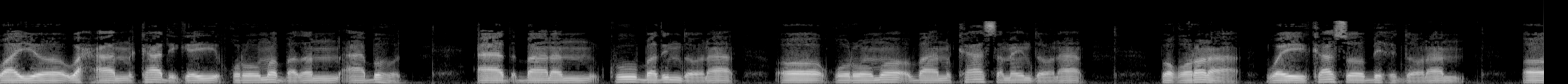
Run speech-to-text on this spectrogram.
Waayo waxaan kaa dhigay qurumo badan aabbahood. Aad baanan ku badin doonaa oo qurumo baan kaa samayn doonaa. Boqorona way kaa soo bixi doonaan oo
